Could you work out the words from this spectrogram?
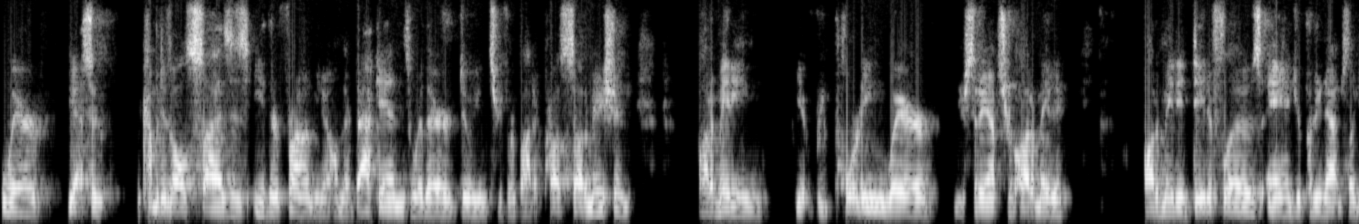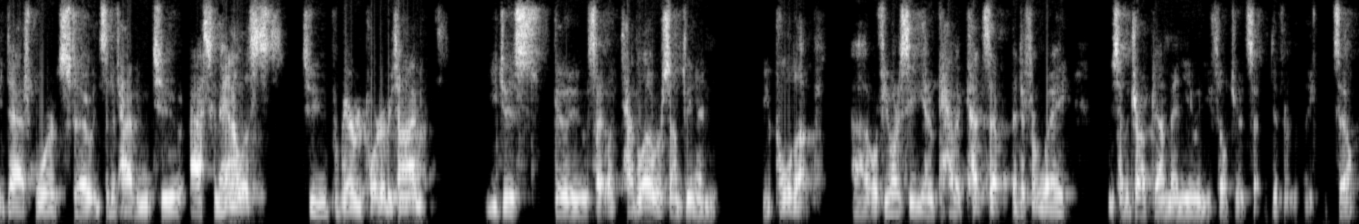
where, yeah, so companies all sizes, either from, you know, on their back ends where they're doing sort of robotic process automation, automating you know, reporting where you're setting up sort of automated automated data flows and you're putting it out into like a dashboard. So instead of having to ask an analyst to prepare a report every time, you just go to a site like Tableau or something and you pull it up uh, or if you want to see, you know, have it cuts up a different way, you just have a drop down menu and you filter it differently. So,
